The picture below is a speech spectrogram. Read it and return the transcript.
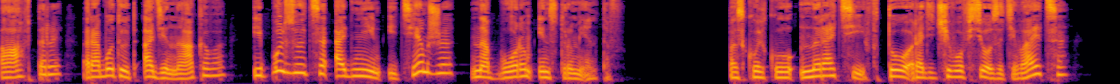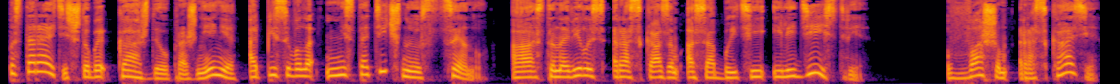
авторы работают одинаково и пользуются одним и тем же набором инструментов. Поскольку нарратив то, ради чего все затевается, постарайтесь, чтобы каждое упражнение описывало не статичную сцену, а становилось рассказом о событии или действии. В вашем рассказе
